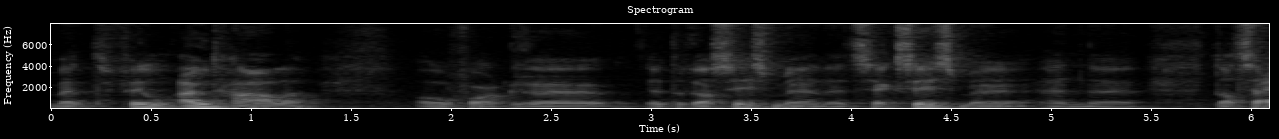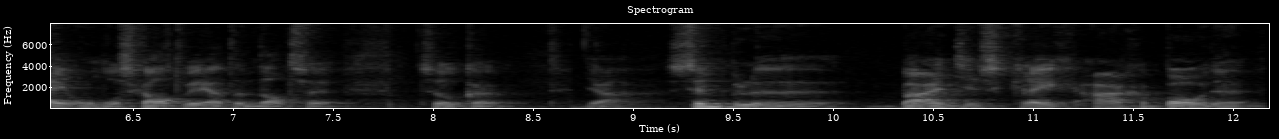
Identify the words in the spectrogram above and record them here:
met veel uithalen over het racisme en het seksisme. En dat zij onderschat werd en dat ze zulke ja, simpele baantjes kreeg aangeboden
